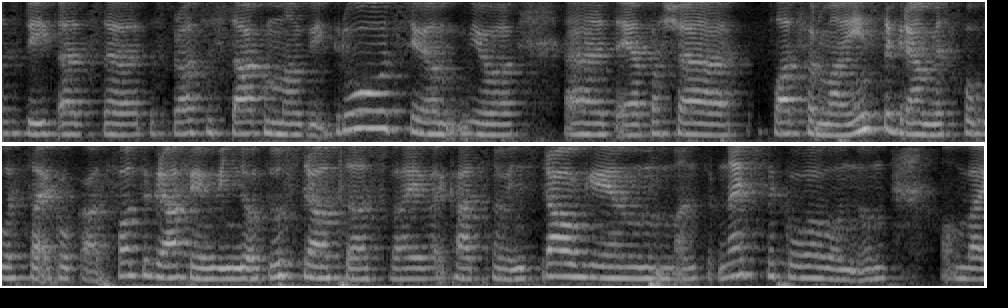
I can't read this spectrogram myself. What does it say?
Tas bija tāds, tas process sākumā bija grūts, jo, jo tajā pašā platformā Instagram es publicēju kaut kādu fotografiju, viņi ļoti uztraucās, vai, vai kāds no viņas draugiem man tur neseko, un, un, un vai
